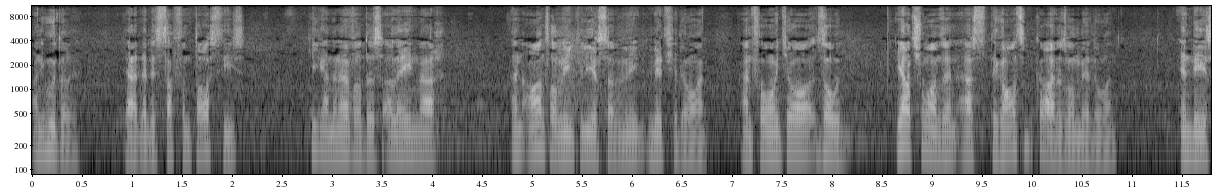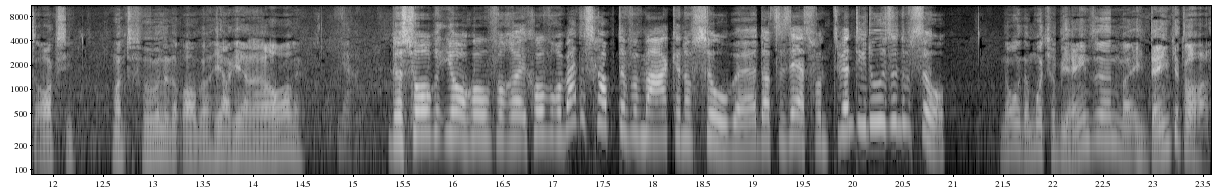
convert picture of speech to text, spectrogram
aan goederen. Ja, dat is toch fantastisch. Kijk, en dan dus alleen maar een aantal winkeliers hebben mee- meegedaan. En volgend jaar zou het heel schoon zijn als de ganse elkaar zo meedoen in deze actie. Want we willen dat wel heel graag herhalen. Dus volgend jaar over, uh, over een weddenschap te vermaken of zo, eh, dat ze zegt van 20.000 of zo. Nou, dan moet je bijheen zijn, maar ik denk het wel.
